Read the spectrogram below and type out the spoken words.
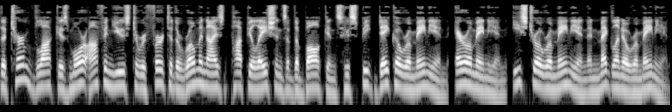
the term Vlach is more often used to refer to the Romanized populations of the Balkans who speak Daco-Romanian, Aromanian, Istro-Romanian and Megleno-Romanian.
